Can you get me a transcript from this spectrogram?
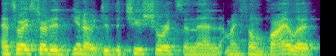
and so I started, you know, did the two shorts and then my film Violet,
